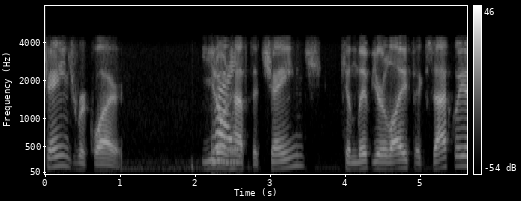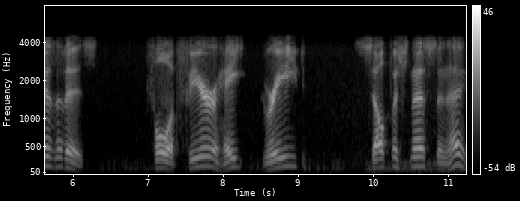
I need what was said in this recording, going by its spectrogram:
change required. You Right. don't have to change. Can live your life exactly as it is, full of fear, hate, greed, selfishness, and hey,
